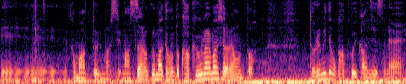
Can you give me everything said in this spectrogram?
えー、止まっておりましてマツダの車って本当かっこよくなりましたよね本当。どれ見てもかっこいい感じですね。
